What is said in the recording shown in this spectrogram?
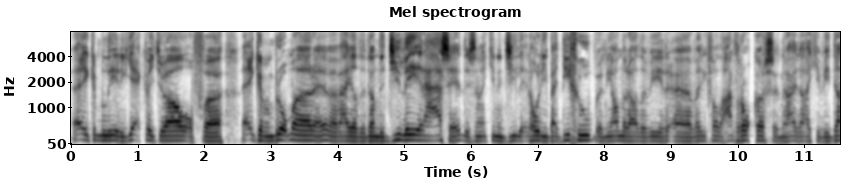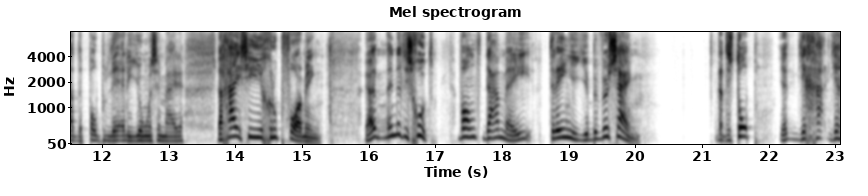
eh, ik heb een leren jack, weet je wel. Of ik heb een brommer. Hè. Wij hadden dan de G-leraars. Dus dan had je een G-leraar, hoorde je bij die groep. En die anderen hadden weer, weet ik veel, de hardrockers. En dan had je weer dat, de populaire jongens en meiden. Dan ga je, zie je groepvorming. Ja, en dat is goed. Want daarmee train je je bewustzijn. Dat is top. Je, je,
